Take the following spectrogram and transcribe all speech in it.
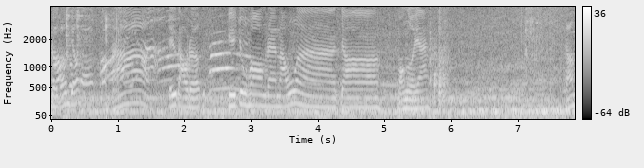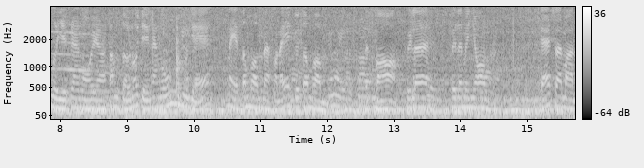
được không chú? đó yêu cầu được. Kêu chú Hon ra nấu à, cho mọi người ăn có người Việt ra ngồi à, tâm sự nói chuyện ăn uống vui vẻ. Cái này là tôm hùm nè hồi nãy em kêu tôm hùm. Thịt bò filet filet mignon cá salmon.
